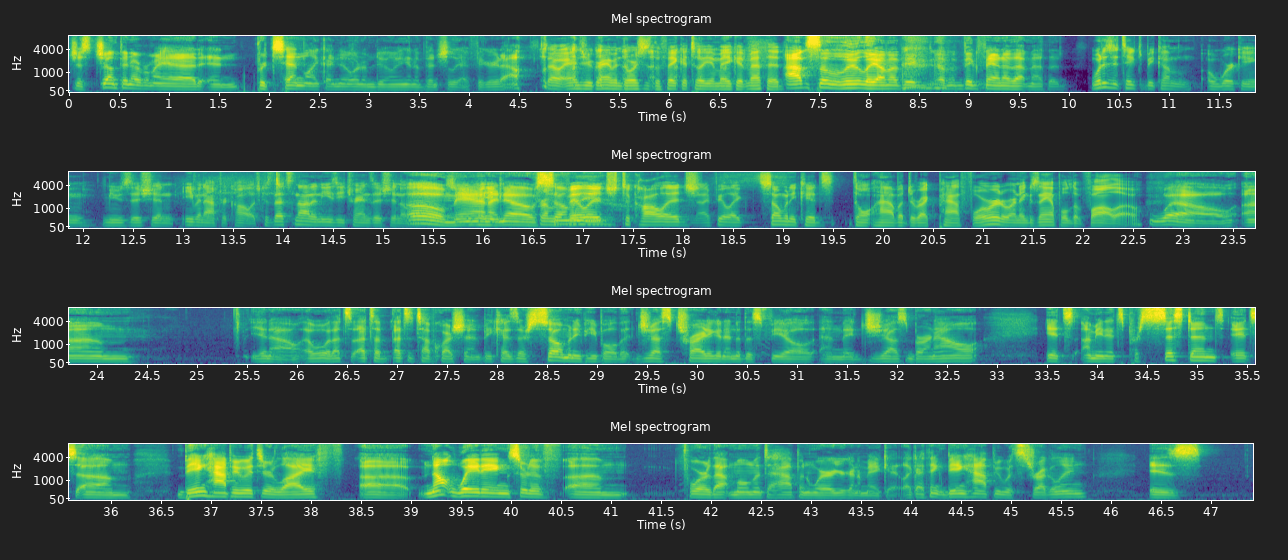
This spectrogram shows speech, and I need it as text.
just jump in over my head and pretend like I know what I'm doing, and eventually I figure it out. So Andrew Graham endorses the fake it till you make it method. Absolutely, I'm a big I'm a big fan of that method. What does it take to become a working musician even after college? Because that's not an easy transition. alone. Oh So man, I know From so many- village to college, I feel like so many kids don't have a direct path forward or an example to follow. Well, um, you know, oh, that's that's a that's a tough question because there's so many people that just try to get into this field and they just burn out. It's, I mean, it's persistence. It's um, being happy with your life, uh, not waiting sort of um, for that moment to happen where you're going to make it. Like I think being happy with struggling is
